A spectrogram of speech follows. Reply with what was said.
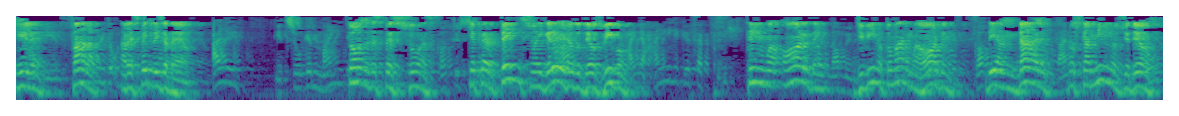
ele fala a respeito de Israel. Todas as pessoas que pertencem à igreja do Deus vivo têm uma ordem divina, tomaram uma ordem de andar nos caminhos de Deus.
